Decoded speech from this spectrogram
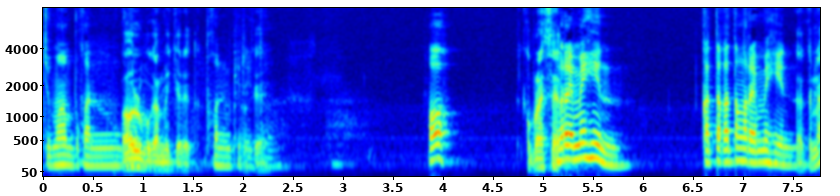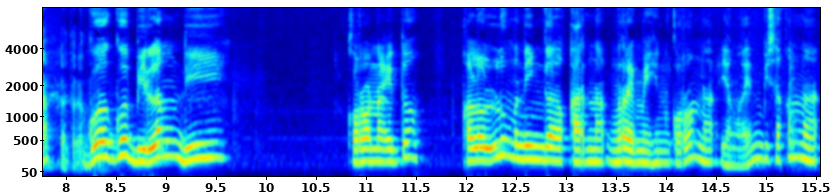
cuma bukan Oh lu bukan mikir itu. bukan mikir Oke. itu. Oh, Kepleset. ngeremehin. Kata-kata ngeremehin. Kenapa katakan? Gue gue bilang di corona itu kalau lu meninggal karena ngeremehin corona, yang lain bisa kena.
